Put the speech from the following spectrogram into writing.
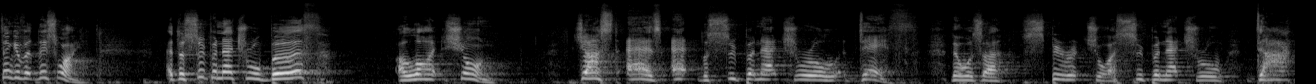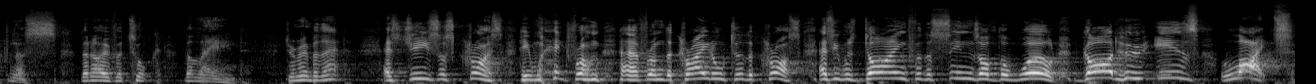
Think of it this way at the supernatural birth, a light shone. Just as at the supernatural death, there was a spiritual, a supernatural darkness that overtook the land. Do you remember that? As Jesus Christ, he went from, uh, from the cradle to the cross, as he was dying for the sins of the world. God, who is light,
